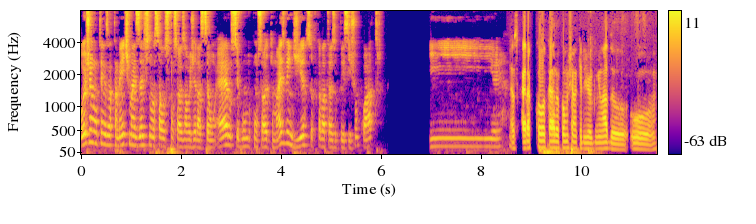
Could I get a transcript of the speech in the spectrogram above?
Hoje eu não tenho exatamente, mas antes de lançar os consoles nova geração, era o segundo console que mais vendia, só ficava atrás do PlayStation 4. E. Os caras colocaram, como chama aquele joguinho lá do o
